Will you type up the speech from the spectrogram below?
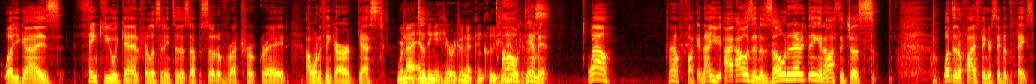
Well, you guys, thank you again for listening to this episode of Retrograde. I want to thank our guest. We're not ending it here. We're doing a conclusion. Oh, damn this. it. Well, oh, fuck it. Now you, I, I was in a zone and everything, and Austin just, what did a five finger say to the face?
